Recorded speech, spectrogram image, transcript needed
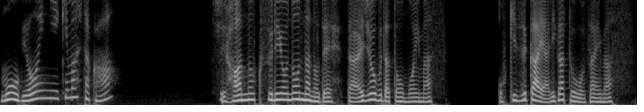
もう病院に行きましたか？市販の薬を飲んだので大丈夫だと思います。お気遣いありがとうございます。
